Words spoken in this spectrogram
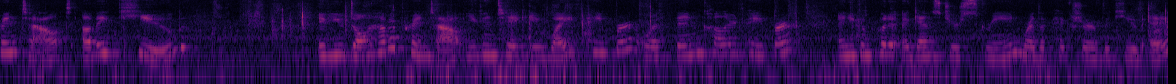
printout of a cube. If you don't have a printout, you can take a white paper or thin colored paper and you can put it against your screen where the picture of the cube is.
